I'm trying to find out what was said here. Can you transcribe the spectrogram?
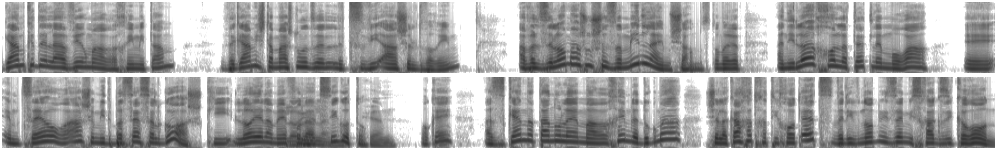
גם כדי להעביר מערכים איתם, וגם השתמשנו את זה לצביעה של דברים, אבל זה לא משהו שזמין להם שם. זאת אומרת, אני לא יכול לתת למורה אה, אמצעי הוראה שמתבסס על גואש, כי לא יהיה לה מאיפה לא להציג אותו. כן. אוקיי? אז כן נתנו להם מערכים, לדוגמה, של לקחת חתיכות עץ ולבנות מזה משחק זיכרון,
